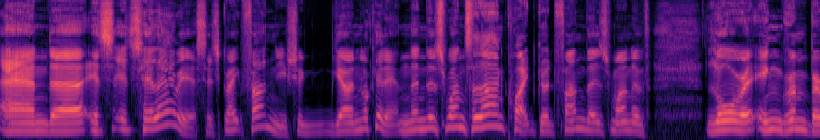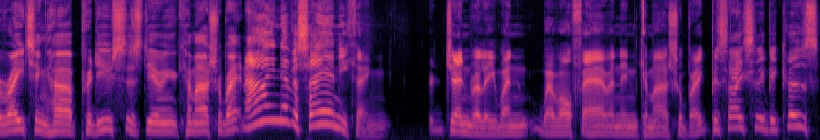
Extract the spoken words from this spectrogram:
And uh, it's it's hilarious. It's great fun. You should go and look at it. And then there's ones that aren't quite good fun. There's one of Laura Ingraham berating her producers during a commercial break. Now I never say anything generally when we're off air and in commercial break, precisely because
